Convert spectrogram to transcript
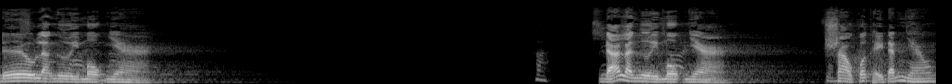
Đều là người một nhà. Đã là người một nhà sao có thể đánh nhau?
